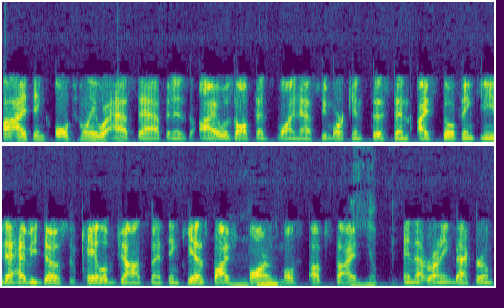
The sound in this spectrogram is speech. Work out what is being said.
I think ultimately what has to happen is Iowa's offensive line has to be more consistent. I still think you need a heavy dose of Caleb Johnson. I think he has by mm-hmm. far the most upside Yep. in that running back room.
